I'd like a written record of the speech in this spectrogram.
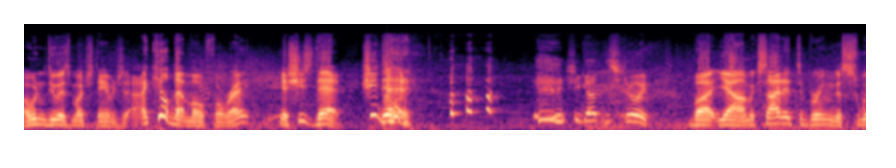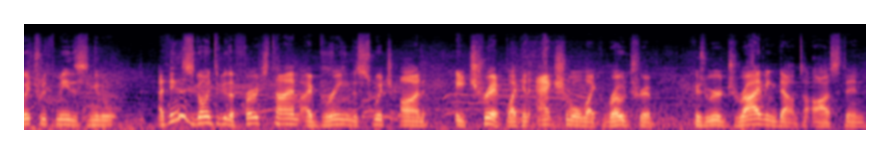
I wouldn't do as much damage. I killed that mofo, right? Yeah, she's dead. She dead. she got destroyed. But yeah, I'm excited to bring the Switch with me. This is gonna I think this is going to be the first time I bring the Switch on a trip, like an actual like road trip, because we were driving down to Austin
